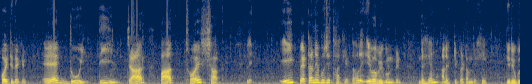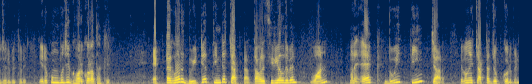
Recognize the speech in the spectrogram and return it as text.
কয়টি দেখেন? এক, দুই, তিন, চার, পাঁচ, ছয়, সাত। এই প্যাটার্নে বুঝি থাকে, তাহলে এভাবে গুনবেন। দেখেন, আরেকটি প্যাটার্ন দেখি, ত্রিভুজের ভিতরে। এরকম বুঝি ঘর করা থাকে। একটা ঘর, দুইটা, তিনটা, চারটা। তাহলে সিরিয়াল দেবেন ওয়ান মানে এক, দুই, তিন, চার। এবং এই চারটা যোগ করবেন।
